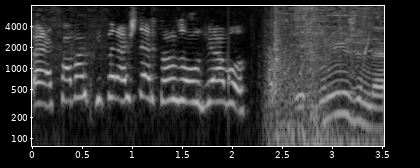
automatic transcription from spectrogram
Evet sabah kiper aç dersanız olacağı bu. Utku'nun yüzünden.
